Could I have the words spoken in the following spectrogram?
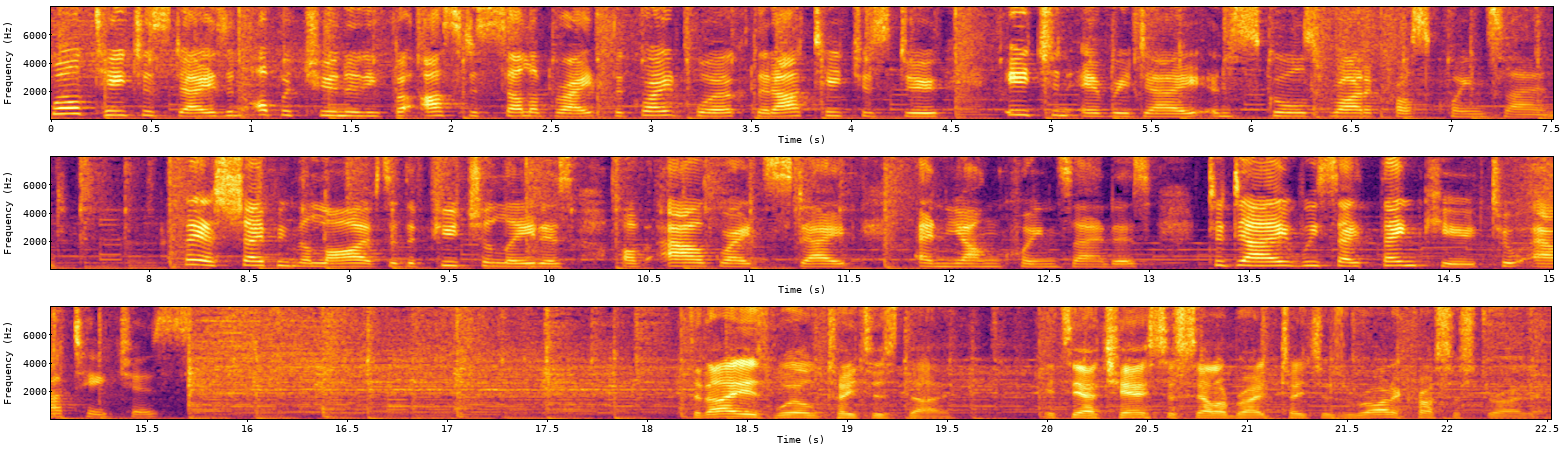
World Teachers Day is an opportunity for us to celebrate the great work that our teachers do each and every day in schools right across Queensland. They are shaping the lives of the future leaders of our great state and young Queenslanders. Today we say thank you to our teachers. Today is World Teachers Day. It's our chance to celebrate teachers right across Australia.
